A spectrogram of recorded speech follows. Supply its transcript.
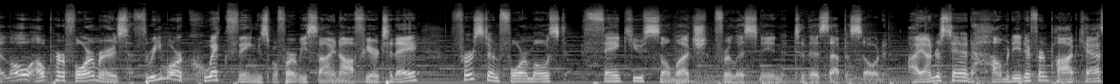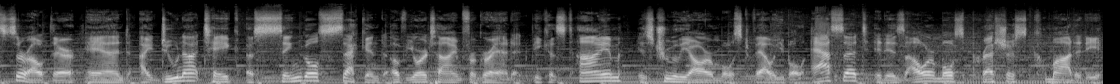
Hello, outperformers. Three more quick things before we sign off here today. First and foremost, thank you so much for listening to this episode. I understand how many different podcasts are out there, and I do not take a single second of your time for granted because time is truly our most valuable asset. It is our most precious commodity,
